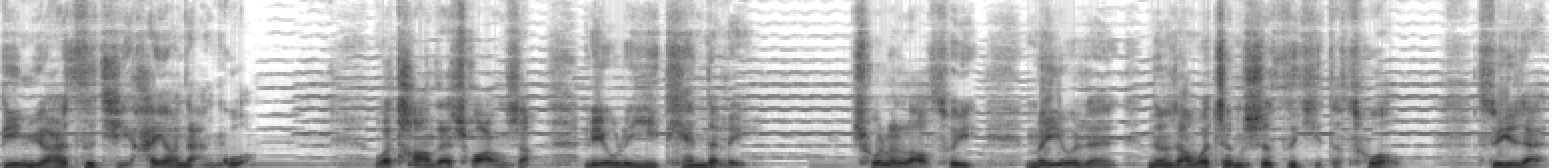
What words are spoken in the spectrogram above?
比女儿自己还要难过。我躺在床上流了一天的泪，除了老崔，没有人能让我正视自己的错误。虽然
